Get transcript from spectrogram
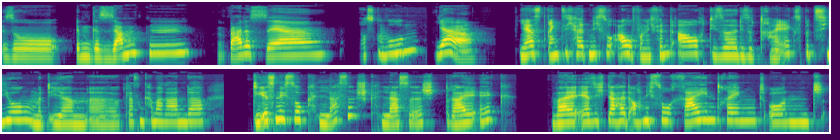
so im Gesamten war das sehr Ausgewogen? Ja. Ja, es drängt sich halt nicht so auf. Und ich finde auch diese, diese Dreiecksbeziehung mit ihrem äh, Klassenkameraden da, die ist nicht so klassisch, klassisch Dreieck, weil er sich da halt auch nicht so reindrängt und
